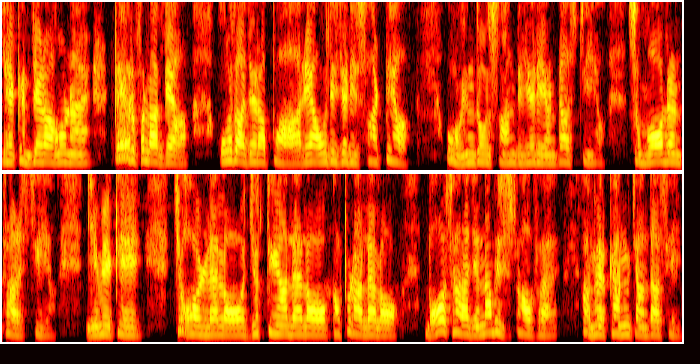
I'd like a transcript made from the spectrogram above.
ਲੇਕਿਨ ਜਿਹੜਾ ਹੁਣ ਟੈਰਫ ਲੱਗ ਗਿਆ ਉਹਦਾ ਜਿਹੜਾ ਭਾਰ ਆ, ਉਹਦੀ ਜਿਹੜੀ ਸੱਟ ਆ, ਉਹ ਹਿੰਦੁਸਤਾਨ ਦੀ ਜਿਹੜੀ ਇੰਡਸਟਰੀ ਆ ਸਮਾਲ ਇੰਡਸਟਰੀ ਆ, ਜਿਵੇਂ ਕਿ ਚੌਲ ਲੈ ਲਓ, ਜੁੱਤੀਆਂ ਲੈ ਲਓ, ਕੱਪੜਾ ਲੈ ਲਓ, ਬਹੁਤ ਸਾਰਾ ਜਿੰਨਾ ਵੀ ਸਟਾਫ ਹੈ, ਅਮਰੀਕਾ ਨੂੰ ਜਾਂਦਾ ਸੀ,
